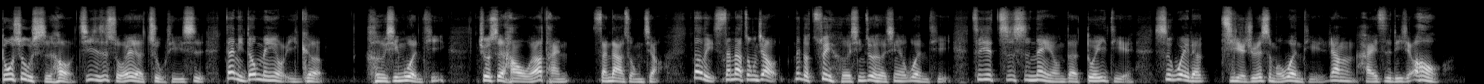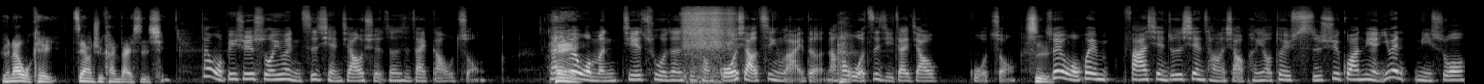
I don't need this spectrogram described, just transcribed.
多数时候即使是所谓的主题式，但你都没有一个。核心问题就是好，我要谈三大宗教。到底三大宗教那个最核心、最核心的问题，这些知识内容的堆叠是为了解决什么问题？让孩子理解哦，原来我可以这样去看待事情。但我必须说，因为你之前教学真的是在高中，那因为我们接触的真的是从国小进来的，然后我自己在教。国中是，所以我会发现，就是现场的小朋友对时序观念，因为你说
